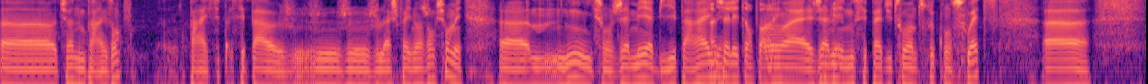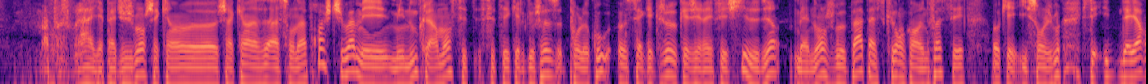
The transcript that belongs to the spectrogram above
Euh, tu vois nous par exemple pareil, c'est pas, c'est pas, euh, je, je, je, lâche pas une injonction, mais euh, nous, ils sont jamais habillés pareil. Ah, j'allais t'en parler. Ouais, jamais. Ok. Nous, c'est pas du tout un truc qu'on souhaite. Euh, après, voilà, il n'y a pas de jugement, chacun, euh, chacun a, a son approche, tu vois. Mais, mais nous, clairement, c'était quelque chose, pour le coup, euh, c'est quelque chose auquel j'ai réfléchi, de dire, mais non, je veux pas parce que, encore une fois, c'est, ok, ils sont jumeaux. C'est d'ailleurs,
